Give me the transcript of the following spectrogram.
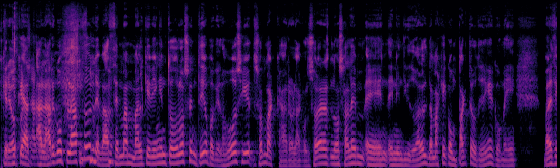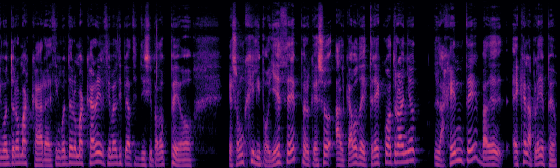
Creo que a, a largo plazo le va a hacer más mal que bien en todos los sentidos, porque los juegos son más caros, la consola no sale en, en individual, nada más que compacto, lo tienen que comer, vale 50 euros más cara, es 50 euros más cara y encima el disipa- disipador es peor, que son gilipolleces, pero que eso al cabo de 3, 4 años la gente va de, es que la Play es peor.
